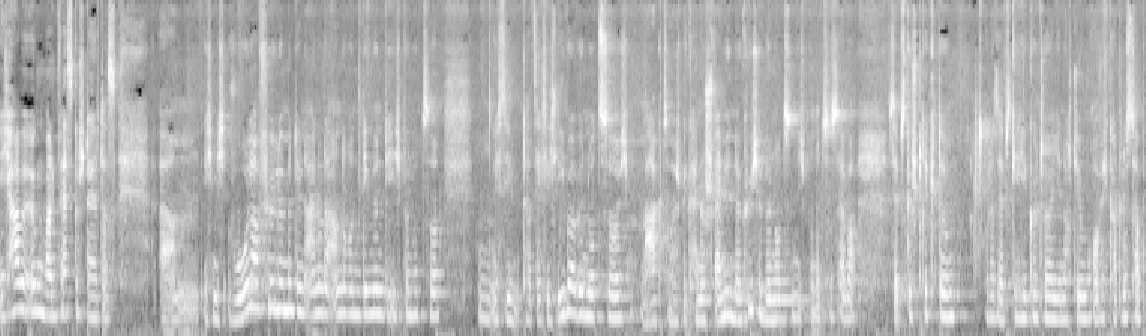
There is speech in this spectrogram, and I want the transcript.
Ich habe irgendwann festgestellt, dass ähm, ich mich wohler fühle mit den ein oder anderen Dingen, die ich benutze. Ich sie tatsächlich lieber benutze. Ich mag zum Beispiel keine Schwämme in der Küche benutzen. Ich benutze selber selbst gestrickte oder selbst gehäkelte, je nachdem, worauf ich gerade Lust habe.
